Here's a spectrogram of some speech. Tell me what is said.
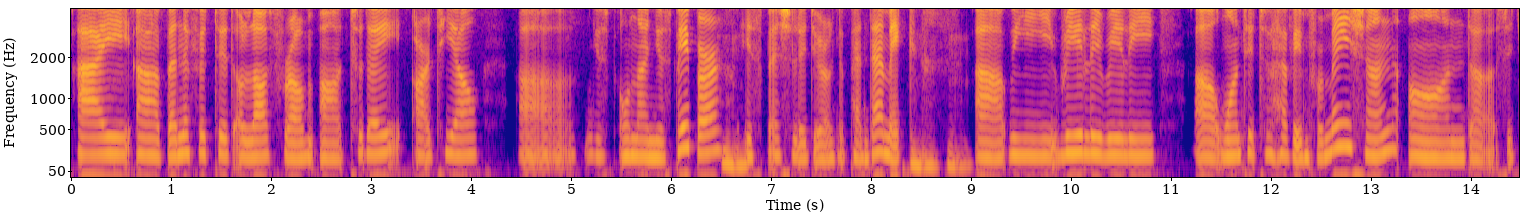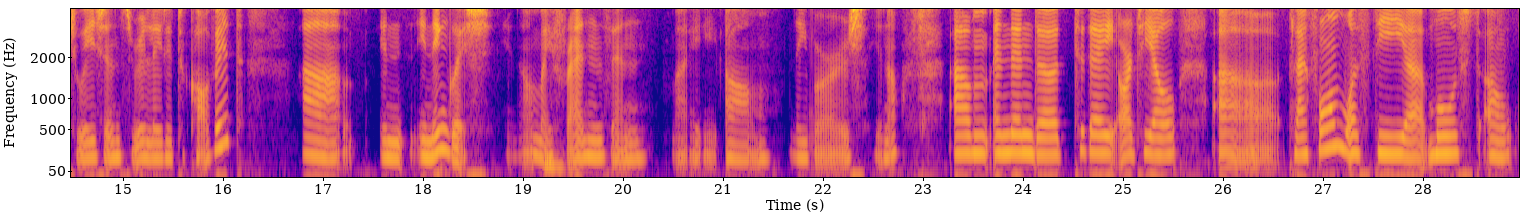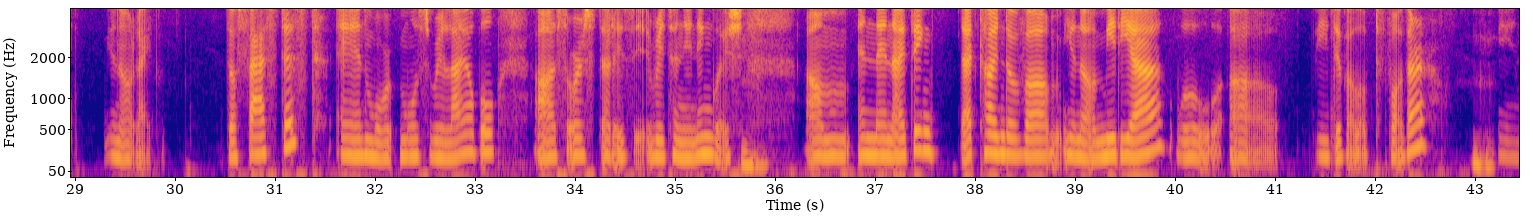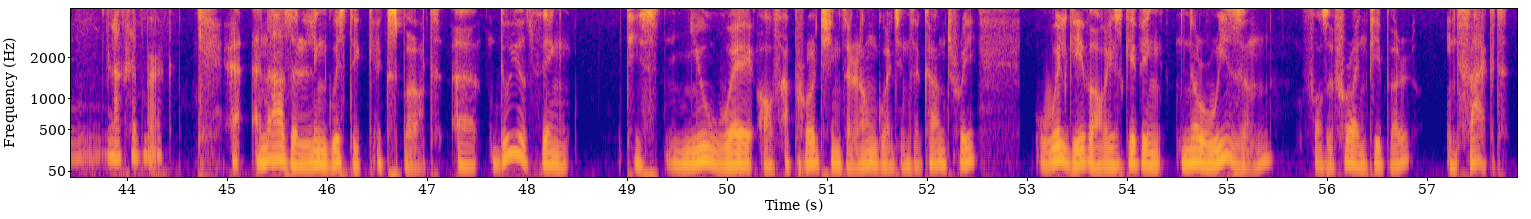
I uh, benefited a lot from uh, Today RTL uh, news, online newspaper, especially during the pandemic. Uh, we really, really uh, wanted to have information on the situations related to COVID uh, in in English. You know, my friends and my um, neighbors. You know, um, and then the Today RTL uh, platform was the uh, most, uh, you know, like the fastest and more most reliable uh, source that is written in English. Um, and then I think that kind of um, you know media will uh, be developed further in Luxembourg. And as a linguistic expert, uh, do you think this new way of approaching the language in the country will give or is giving no reason for the foreign people, in fact,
